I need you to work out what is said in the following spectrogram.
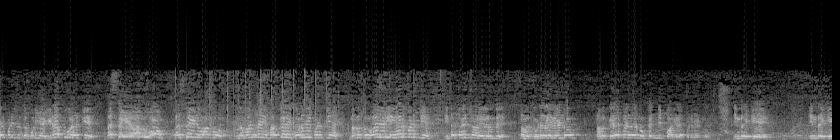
ஏற்படுத்திருக்கக்கூடிய இழப்புகளுக்கு நஷ்டஈடு வாங்குவோம். நஷ்டஈடு வாங்குவோம். இந்த மண்ணை மக்களை கொடுமைப்படுத்திய நமக்கு நோயடியை ஏற்படுத்திய இந்த தொழிற்சாலையிலிருந்து நமக்கு விடுதலை வேண்டும். நமக்கு இழப்பிட வேண்டும். கண்டிப்பாக இழப்பிட வேண்டும். இன்றைக்கு இன்றைக்கு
